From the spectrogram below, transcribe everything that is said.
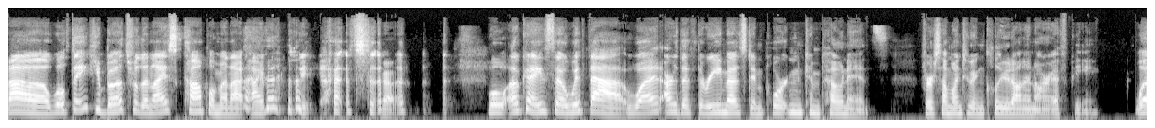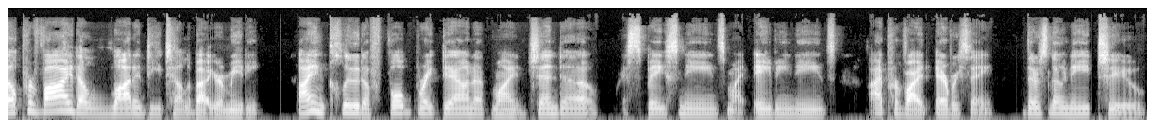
uh, well, thank you both for the nice compliment. I, I yeah. Well, okay. So with that, what are the three most important components for someone to include on an RFP? Well, provide a lot of detail about your meeting. I include a full breakdown of my agenda, my space needs, my AV needs. I provide everything there's no need to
